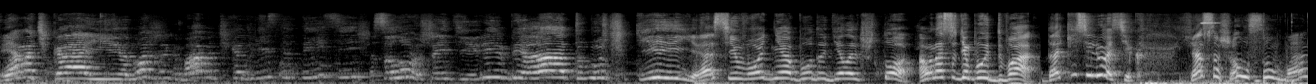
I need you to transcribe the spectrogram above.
Эмочка и ножик, бабочка, 200 тысяч. Слушайте, ребятушки, я сегодня буду делать что? А у нас сегодня будет два. Да, киселесик? Я сошел с ума.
